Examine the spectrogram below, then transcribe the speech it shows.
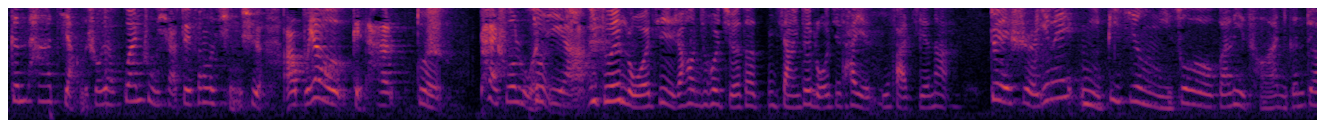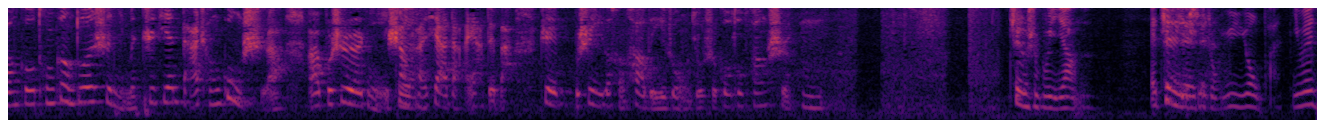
跟他讲的时候要关注一下对方的情绪，而不要给他对太说逻辑啊，一堆逻辑，然后你就会觉得你讲一堆逻辑，他也无法接纳。对，是因为你毕竟你做管理层啊，你跟对方沟通更多的是你们之间达成共识啊，而不是你上传下达呀，对吧？这不是一个很好的一种就是沟通方式，嗯，这个是不一样的。哎，这个也是一种运用吧，因为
